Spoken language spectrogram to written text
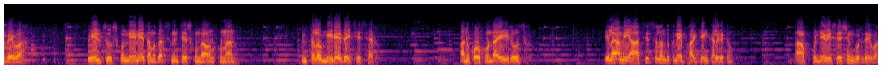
గురుదేవా వీలు చూసుకుని నేనే తమ దర్శనం చేసుకుందాం అనుకున్నాను. ఇంతలో మీరే దయచేశారు. అనుకోకుండా ఈ రోజు ఇలా మీ ఆశీస్సులు అందుకునే భాగ్యం కలగటం నా పుణ్య విశేషం గురుదేవా.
